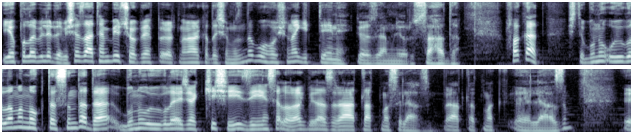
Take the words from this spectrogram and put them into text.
Yapılabilir de bir şey. Zaten birçok rehber öğretmen arkadaşımızın da bu hoşuna gittiğini gözlemliyoruz sahada. Fakat işte bunu uygulama noktasında da bunu uygulayacak kişiyi zihinsel olarak biraz rahatlatması lazım. Rahatlatmak e, lazım. Ee,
